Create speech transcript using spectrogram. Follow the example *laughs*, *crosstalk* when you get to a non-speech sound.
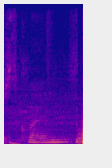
first cleanse.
